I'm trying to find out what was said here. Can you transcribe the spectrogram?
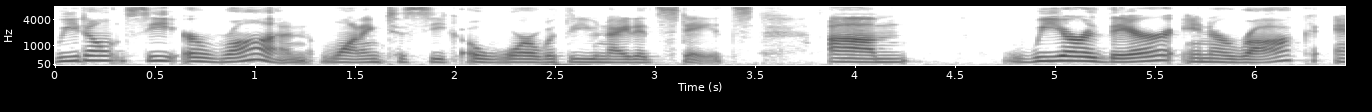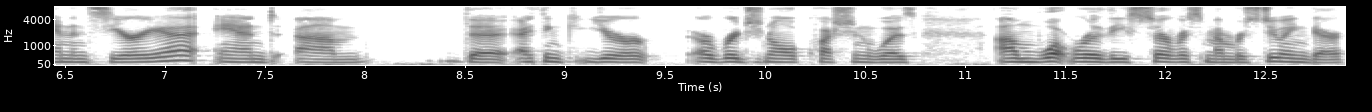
we don't see Iran wanting to seek a war with the United States. Um, we are there in Iraq and in Syria. And um, the I think your original question was, um, what were these service members doing there?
